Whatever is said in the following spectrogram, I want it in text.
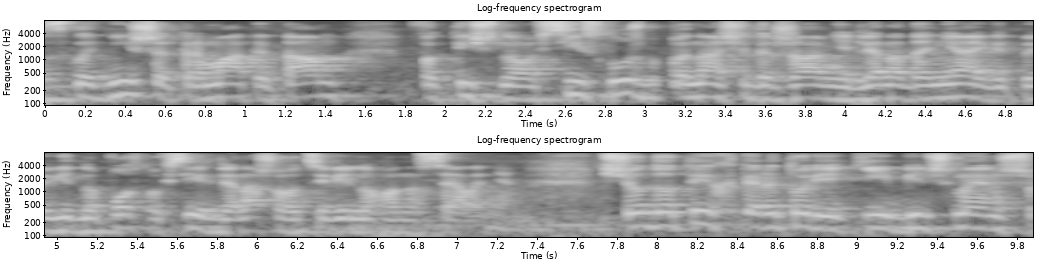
складніше тримати там фактично всі служби наші державні для надання і відповідно послуг всіх для нашого цивільного населення. Щодо тих територій, які більш-менш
